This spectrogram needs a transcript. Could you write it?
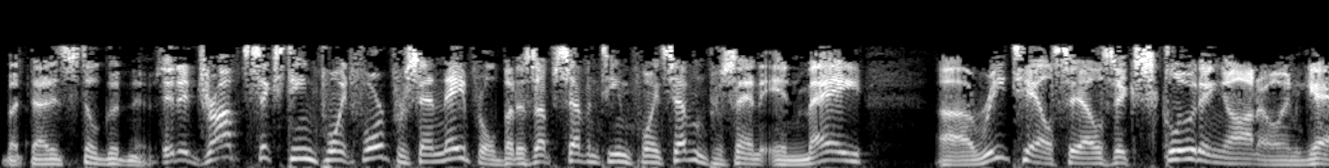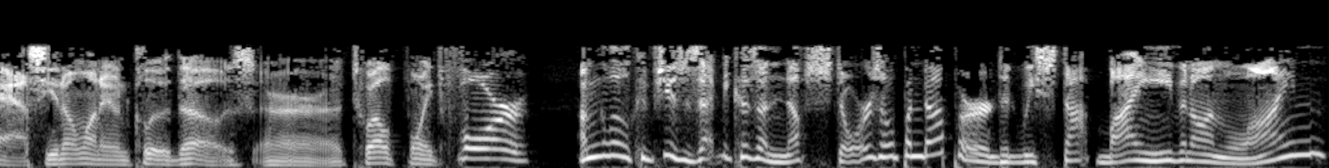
but that is still good news. It had dropped 16.4% in April, but is up 17.7% in May. Uh, retail sales, excluding auto and gas, you don't want to include those, are 12.4. I'm a little confused. Is that because enough stores opened up, or did we stop buying even online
